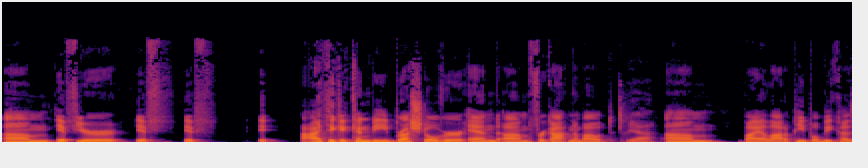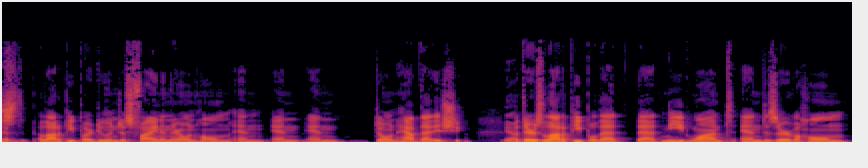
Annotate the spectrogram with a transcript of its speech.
um, if you're if if it, I think it can be brushed over and um, forgotten about. yeah. um, by a lot of people because a lot of people are doing just fine in their own home and and and don't have that issue. Yep. But there's a lot of people that that need, want, and deserve a home.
